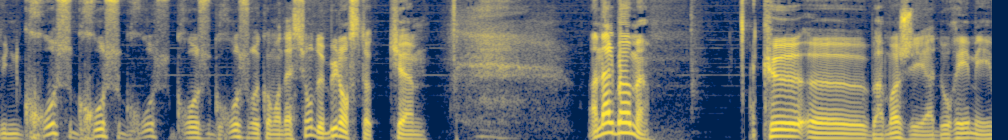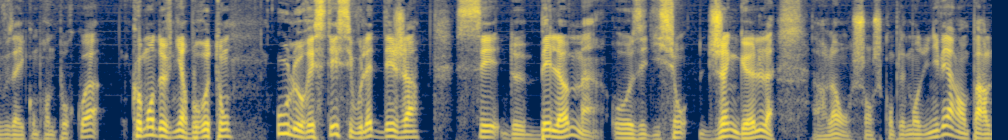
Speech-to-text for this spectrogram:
une grosse, grosse, grosse, grosse, grosse recommandation de Bulle en stock. Un album que euh, bah moi j'ai adoré, mais vous allez comprendre pourquoi. Comment devenir breton ou le rester si vous l'êtes déjà? C'est de Bellum aux éditions Jungle. Alors là, on change complètement d'univers. On parle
